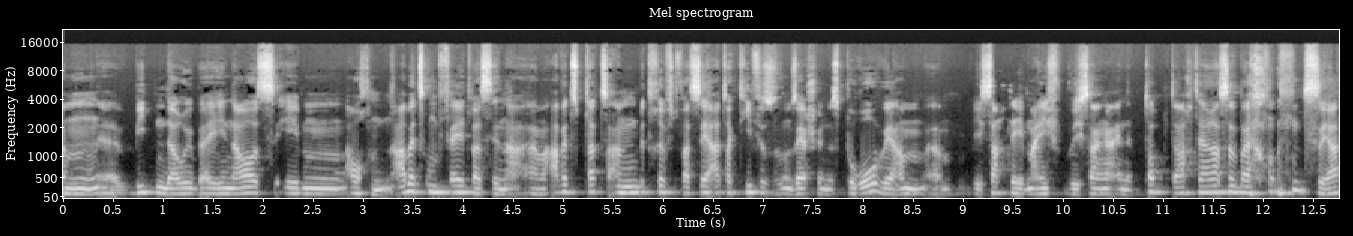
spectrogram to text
ähm, äh, bieten darüber hinaus eben auch ein Arbeitsumfeld, was den äh, Arbeitsplatz anbetrifft, was sehr attraktiv ist und sehr schönes schönes Büro. Wir haben, ähm, wie ich sagte, eben eigentlich, würde ich sagen, eine Top-Dachterrasse bei uns. Ja,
